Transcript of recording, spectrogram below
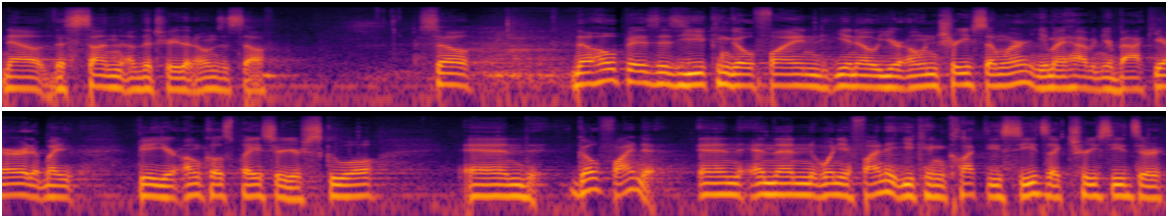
now the son of the tree that owns itself. So the hope is, is you can go find, you know, your own tree somewhere. You might have it in your backyard. It might be at your uncle's place or your school, and go find it. And, and then when you find it, you can collect these seeds. Like tree seeds are,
